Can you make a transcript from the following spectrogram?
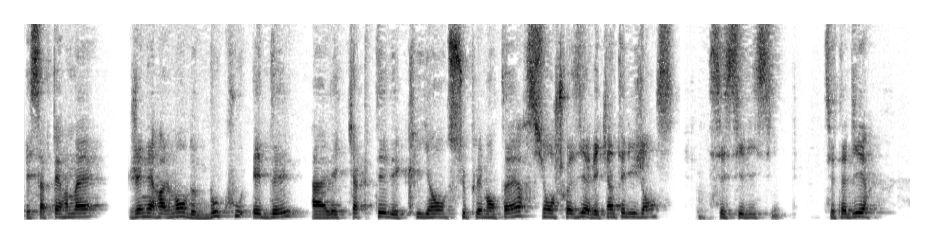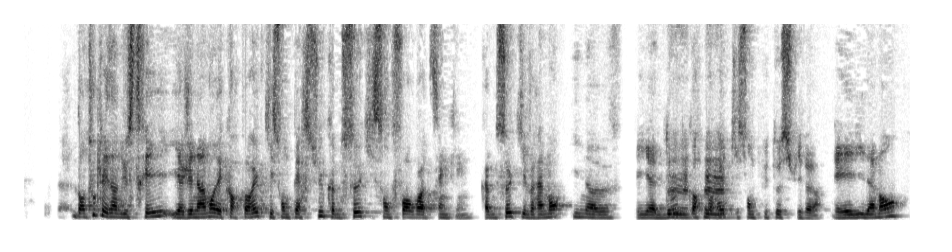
et ça permet généralement de beaucoup aider à aller capter des clients supplémentaires si on choisit avec intelligence ces CVC. C'est-à-dire, dans toutes les industries, il y a généralement des corporates qui sont perçus comme ceux qui sont forward thinking, comme ceux qui vraiment innovent. Et il y a d'autres mmh, corporates mmh. qui sont plutôt suiveurs. Et évidemment,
